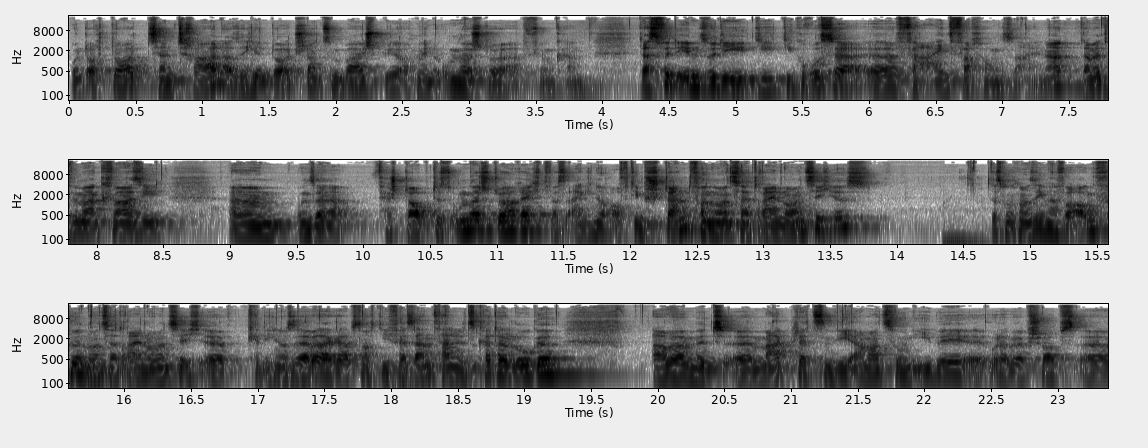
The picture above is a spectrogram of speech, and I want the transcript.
und auch dort zentral, also hier in Deutschland zum Beispiel, auch meine Umsatzsteuer abführen kann. Das wird eben so die, die, die große äh, Vereinfachung sein. Ne? Damit will man quasi ähm, unser verstaubtes Umsatzsteuerrecht, was eigentlich noch auf dem Stand von 1993 ist, das muss man sich mal vor Augen führen. 1993 äh, kenne ich noch selber, da gab es noch die Versandhandelskataloge aber mit äh, Marktplätzen wie Amazon, eBay äh, oder Webshops äh,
